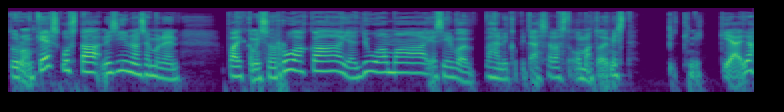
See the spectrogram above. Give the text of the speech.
Turun keskustaa, niin siinä on semmoinen paikka, missä on ruokaa ja juomaa ja siinä voi vähän niin kuin pitää sellaista omatoimista piknikkiä ja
